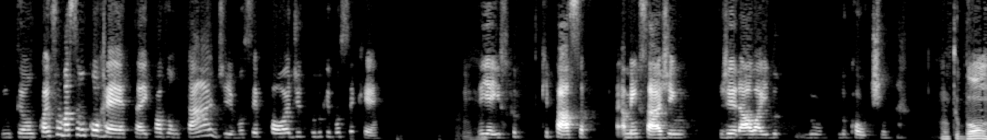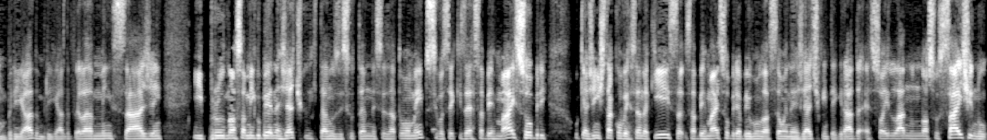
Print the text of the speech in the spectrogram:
Então, com a informação correta e com a vontade, você pode tudo que você quer. Uhum. E é isso que passa a mensagem geral aí do, do, do coaching. Muito bom, obrigado, obrigado pela mensagem. E para o nosso amigo B Energético que está nos escutando nesse exato momento, se você quiser saber mais sobre o que a gente está conversando aqui, saber mais sobre a biomodulação energética integrada, é só ir lá no nosso site, no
